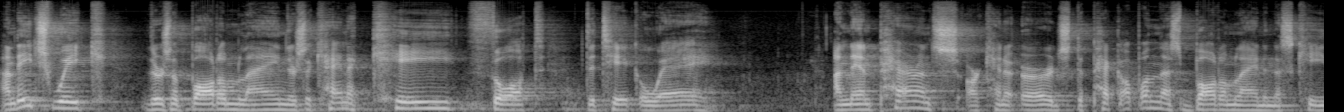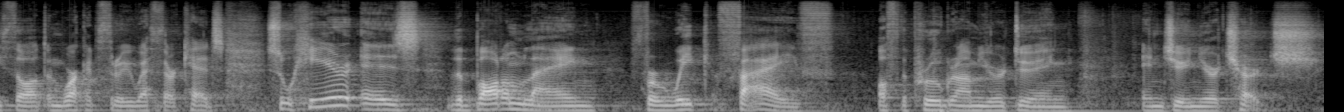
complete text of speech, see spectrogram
And each week, there's a bottom line, there's a kind of key thought to take away. And then parents are kind of urged to pick up on this bottom line and this key thought and work it through with their kids. So here is the bottom line for week five of the program you're doing in junior church.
